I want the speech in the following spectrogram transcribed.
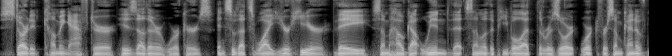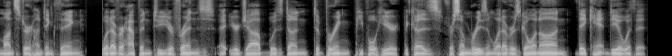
started coming after his other workers. And so that's why you're here. They somehow got wind that some of the people at the resort worked for some kind of monster hunting thing whatever happened to your friends at your job was done to bring people here because for some reason whatever's going on they can't deal with it.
